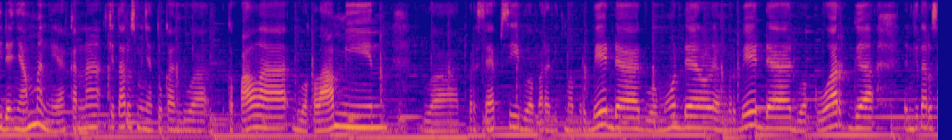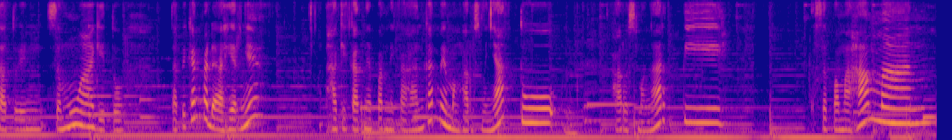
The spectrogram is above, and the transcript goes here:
tidak nyaman ya karena kita harus menyatukan dua kepala, dua kelamin, dua persepsi, dua paradigma berbeda, dua model yang berbeda, dua keluarga dan kita harus satuin semua gitu. Tapi kan pada akhirnya hakikatnya pernikahan kan memang harus menyatu, harus mengerti, sepemahaman,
